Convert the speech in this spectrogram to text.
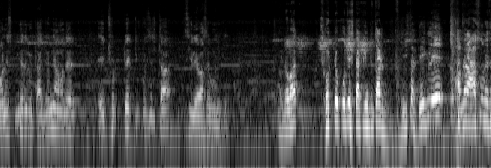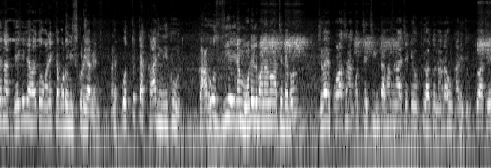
মানুষ তুলে ধরুক, তার জন্য আমাদের এই ছোট্ট একটি প্রচেষ্টা সিলেবাসে বন্দি ধন্যবাদ। ছোট্ট প্রচেষ্টা, কিন্তু তার জিনিসটা দেখলে, আপনারা আসুন এতে না, দেখলে হয়তো অনেকটা বড় মিস করে যাবেন। মানে প্রত্যেকটা কাজ নিখুঁত। কাগজ দিয়ে এরা মডেল বানানো আছে, দেখুন। যেভাবে পড়াশোনা করছে চিন্তা ভাবনা আছে, কেউ কি হয়তো নানা রকম কাজে যুক্ত আছে,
